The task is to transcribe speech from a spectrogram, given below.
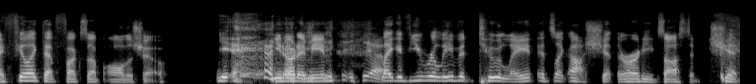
I feel like that fucks up all the show. yeah You know what I mean? yeah Like if you relieve it too late, it's like, oh shit, they're already exhausted. Shit.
